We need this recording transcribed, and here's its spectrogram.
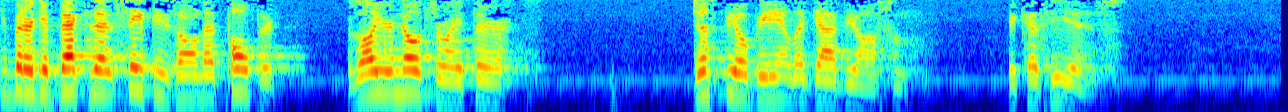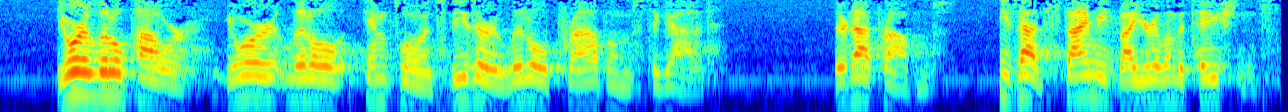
You better get back to that safety zone, that pulpit, because all your notes are right there. Just be obedient. Let God be awesome, because He is. Your little power, your little influence, these are little problems to God. They're not problems. He's not stymied by your limitations.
